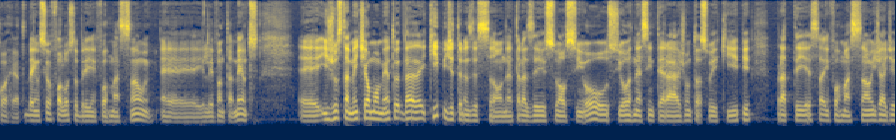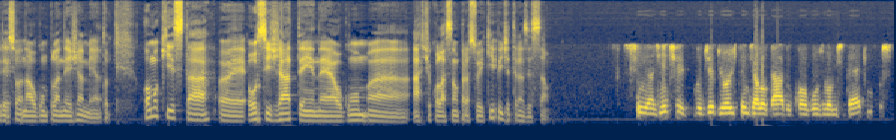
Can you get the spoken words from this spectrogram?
Correto. Bem, o senhor falou sobre informação é, e levantamentos, é, e justamente é o momento da equipe de transição, né? Trazer isso ao senhor, ou o senhor né, se interar junto à sua equipe para ter essa informação e já direcionar algum planejamento. Como que está, é, ou se já tem né, alguma articulação para a sua equipe de transição? Sim, a gente no dia de hoje tem dialogado com alguns nomes técnicos.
